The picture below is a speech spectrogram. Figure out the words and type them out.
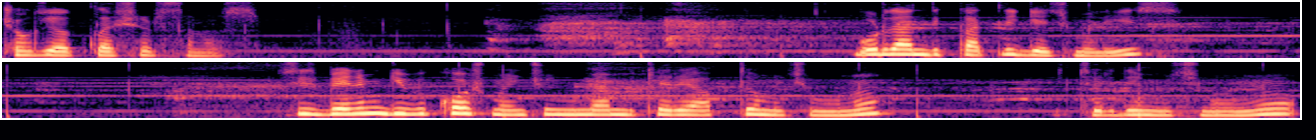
Çok yaklaşırsınız. Buradan dikkatli geçmeliyiz. Siz benim gibi koşmayın çünkü ben bir kere yaptığım için bunu bitirdiğim için oyunu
